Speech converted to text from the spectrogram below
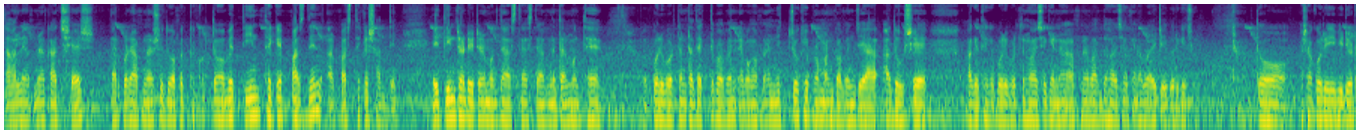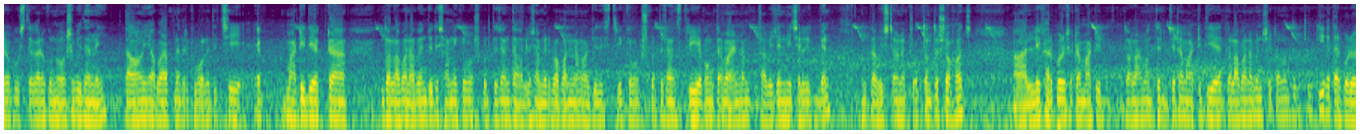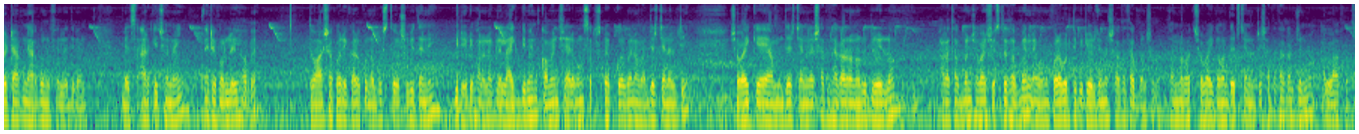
তাহলে আপনার কাজ শেষ। তারপরে আপনার শুধু অপেক্ষা করতে হবে তিন থেকে পাঁচ দিন আর পাঁচ থেকে সাত দিন। এই তিনটা ডেটের মধ্যে আস্তে আস্তে আপনি তার মধ্যে পরিবর্তনটা দেখতে পাবেন এবং আপনার নিজ চোখে প্রমাণ পাবেন যে আদৌ সে আগে থেকে পরিবর্তন হয়েছে কিনা, আপনার বাধ্য হয়েছে কিনা বা এই টাইপের কিছু। তো আশা করি এই ভিডিওটা বুঝতে কারও কোনো অসুবিধা নেই। তাও আমি আবার আপনাদেরকে বলে দিচ্ছি, এক মাটি দিয়ে একটা দলা বানাবেন। যদি স্বামীকে বস করতে চান, তাহলে স্বামীর বাবার নাম, আর যদি স্ত্রীকে বস করতে চান, স্ত্রী এবং তার মায়ের নাম তাবিজের নিচে লিখবেন। তাবিজটা অনেক অত্যন্ত সহজ। আর লেখার পরে সেটা মাটির দলার মধ্যে, যেটা মাটি দিয়ে দলা বানাবেন, সেটার মধ্যে ঢুকিয়ে তারপরে ওইটা আপনি আগুনে ফেলে দিবেন। বেশ আর কিছু নাই, এটা করলেই হবে। তো আশা করি কারও কোনো বুঝতে অসুবিধা নেই। ভিডিওটি ভালো লাগলে লাইক দিবেন কমেন্ট শেয়ার এবং সাবস্ক্রাইব করবেন আমাদের চ্যানেলটি। সবাইকে আমাদের চ্যানেলের সাথে থাকার অনুরোধ রইল। ভালো থাকবেন সবাই, সুস্থ থাকবেন এবং পরবর্তী ভিডিওর জন্য সাথে থাকবেন সবাই। ধন্যবাদ সবাইকে আমাদের চ্যানেলটির সাথে থাকার জন্য। আল্লাহ হাফেজ।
